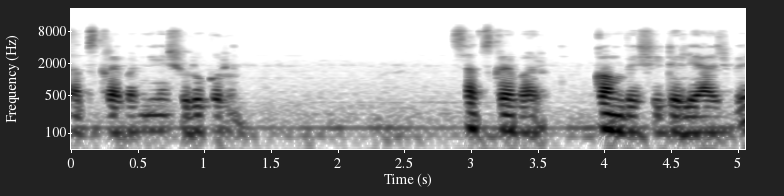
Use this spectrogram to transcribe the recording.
সাবস্ক্রাইবার নিয়ে শুরু করুন। সাবস্ক্রাইবার কম বেশি ডেলি আসবে।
